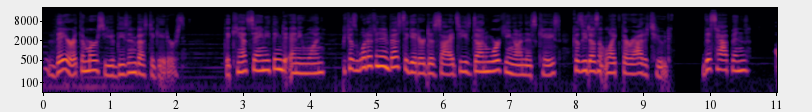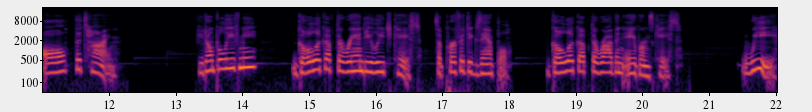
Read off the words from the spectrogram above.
they're at the mercy of these investigators. They can't say anything to anyone because what if an investigator decides he's done working on this case because he doesn't like their attitude? This happens all the time. If you don't believe me, go look up the Randy Leach case. It's a perfect example. Go look up the Robin Abrams case. We,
